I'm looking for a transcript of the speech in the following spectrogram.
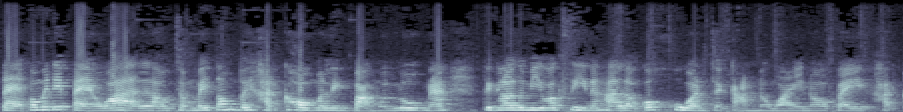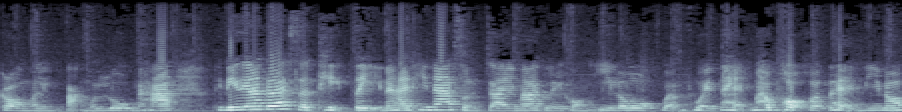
แต่ก็ไม่ได้แปลว่าเราจะไม่ต้องไปคัดกรองมะเร็งปากมดลูกนะ ถึงเราจะมีวัคซีนนะคะ เราก็ควรจะกันเอาไว้เนาะไปคัดกรองมะเร็งปากมดลูกนะคะ ทีนี้เนี่ยก็ได้สถิตินะคะที่น่าสนใจมากเลยของอีโลกแบบห่วยแตกบ้าพอคอแตกนี้เนาะ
